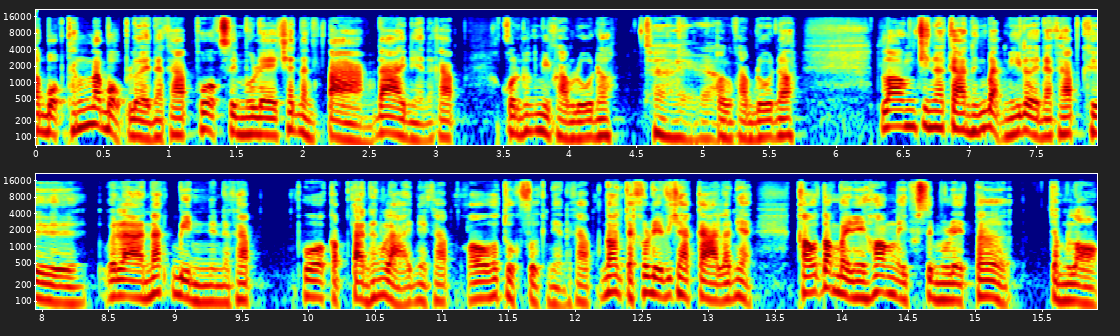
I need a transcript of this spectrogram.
ระบบทั้งระบบเลยนะครับ พวกซิมูเลชันต่างๆ ได้เนี่ยนะครับ คนก็ต้องมีความรู้เนาะใช่ครับคนมีความรู้เนาะลองจินตนาการถึงแบบนี้เลยนะครับ คือเวลานักบินเนี่ยนะครับพวกกัปตันทั้งหลายเนี่ยครับเขาเขาถูกฝึกเนี่ยนะครับนอกจากเขาเรียนวิชาการแล้วเนี่ยเขาต้องไปในห้องในซิมูเลเตอร์ จำลอง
